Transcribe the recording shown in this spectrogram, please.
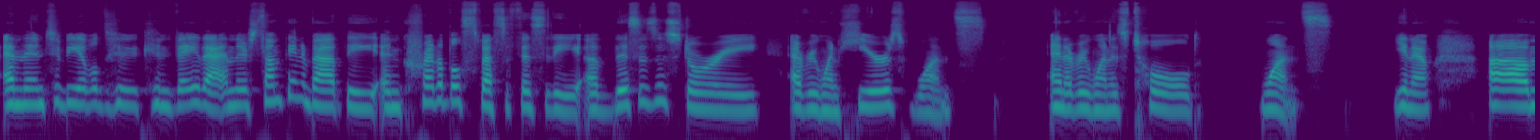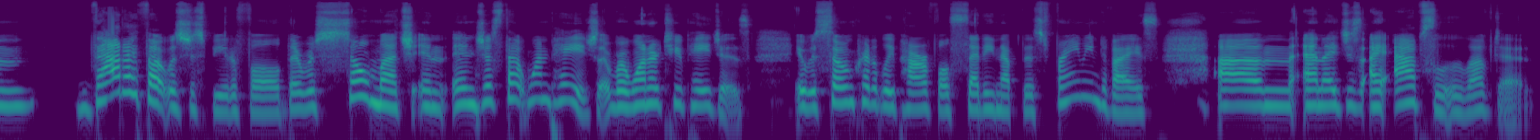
And then to be able to convey that. And there's something about the incredible specificity of this is a story everyone hears once and everyone is told once you know? Um that i thought was just beautiful. There was so much in in just that one page there were one or two pages. It was so incredibly powerful setting up this framing device um and i just i absolutely loved it.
